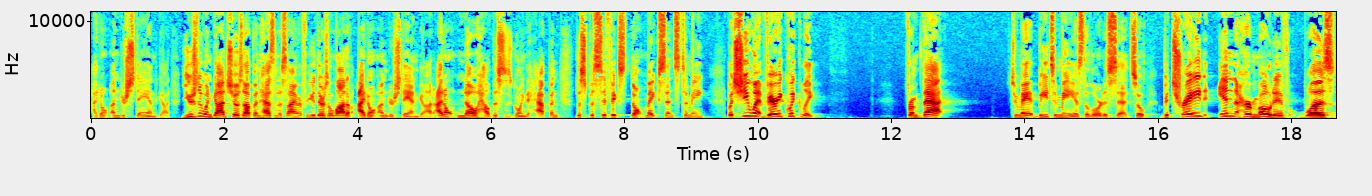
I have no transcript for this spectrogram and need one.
I don't understand God. Usually, when God shows up and has an assignment for you, there's a lot of, I don't understand God. I don't know how this is going to happen. The specifics don't make sense to me. But she went very quickly from that to may it be to me as the Lord has said. So, betrayed in her motive was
